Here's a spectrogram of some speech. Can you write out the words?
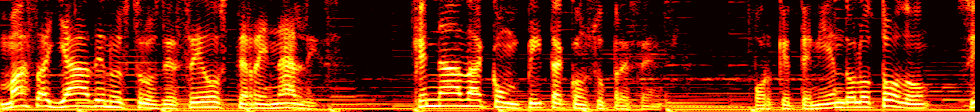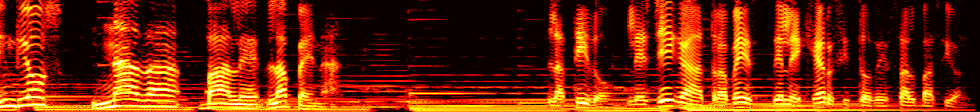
más allá de nuestros deseos terrenales, que nada compita con su presencia, porque teniéndolo todo, sin Dios, nada vale la pena. Latido les llega a través del ejército de salvación.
